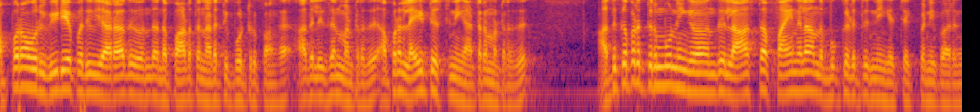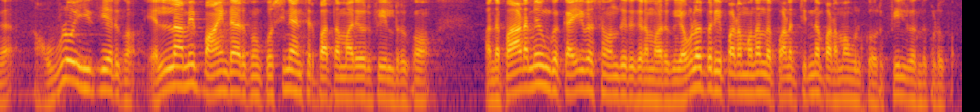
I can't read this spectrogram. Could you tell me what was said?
அப்புறம் ஒரு வீடியோ பதிவு யாராவது வந்து அந்த பாடத்தை நடத்தி போட்டிருப்பாங்க அதை லிசன் பண்ணுறது அப்புறம் லைவ் டெஸ்ட் நீங்கள் அட்டன் பண்ணுறது அதுக்கப்புறம் திரும்பவும் நீங்கள் வந்து லாஸ்ட்டாக ஃபைனலாக அந்த புக் எடுத்து நீங்கள் செக் பண்ணி பாருங்கள் அவ்வளோ ஈஸியாக இருக்கும். எல்லாமே பாயிண்ட்டாக இருக்கும். கொஸ்டின் ஆன்சர் பார்த்த மாதிரி ஒரு ஃபீல் இருக்கும். அந்த பாடமே உங்கள் கைவசம் வந்து இருக்கிற மாதிரி இருக்கும். எவ்வளோ பெரிய படமாக தான் அந்த படம் சின்ன படமாக உங்களுக்கு ஒரு ஃபீல் வந்து கொடுக்கும்.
